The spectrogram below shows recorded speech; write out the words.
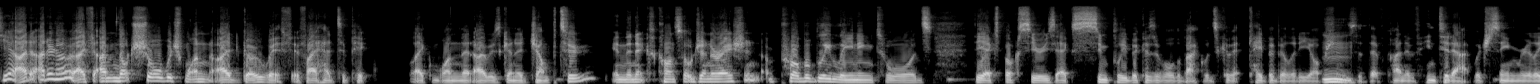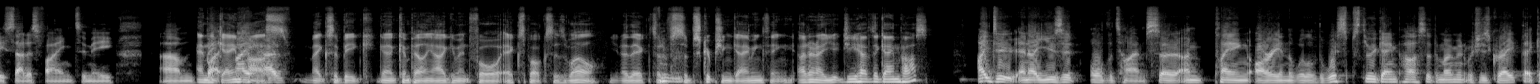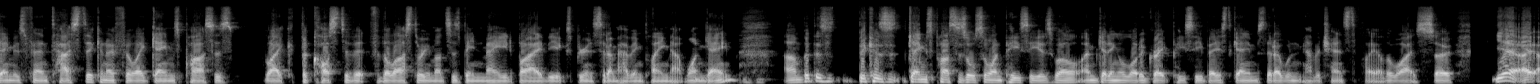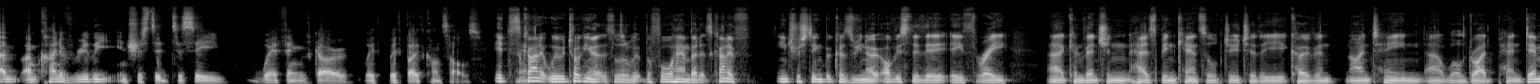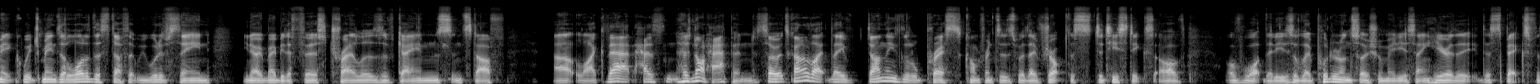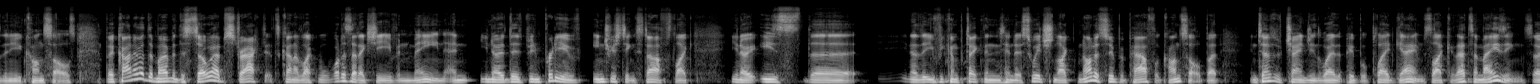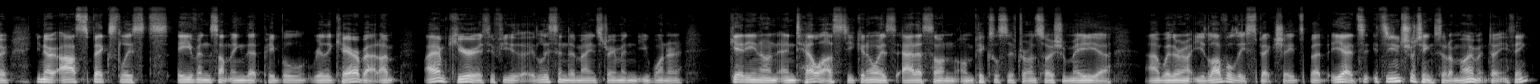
yeah I, I don't know I, i'm not sure which one i'd go with if i had to pick like one that i was going to jump to in the next console generation i'm probably leaning towards the xbox series x simply because of all the backwards capability options that they've kind of hinted at which seem really satisfying to me um And the Game I Pass have- makes a big, uh, compelling argument for Xbox as well. You know, their sort of subscription gaming thing. I don't know. You, do you have the Game Pass? I do, and I use it all the time. So I'm playing Ori and the Will of the Wisps through Game Pass at the moment, which is great. That game is fantastic, and I feel like Games Pass is like the cost of it for the last three months has been made by the experience that I'm having playing that one game. Um, but this because Games Pass is also on PC as well. I'm getting a lot of great PC based games that I wouldn't have a chance to play otherwise. So yeah, I, I'm I'm kind of really interested to see where things go with with both consoles. It's Yeah. kind of we were talking about this a little bit beforehand, but it's kind of interesting because you know obviously the E3 uh, convention has been cancelled due to the COVID nineteen uh, worldwide pandemic, which means a lot of the stuff that we would have seen, you know, maybe the first trailers of games and stuff. Uh, like that has has not happened. So it's kind of like they've done these little press conferences where they've dropped the statistics of of what that is, or they put it on social media saying here are the, the specs for the new consoles. But kind of at the moment, they're so abstract. It's kind of like, well, what does that actually even mean? And you know, there's been pretty interesting stuff. Like, you know, is the you know, if you can take the Nintendo Switch, like not a super powerful console, but in terms of changing the way that people played games, like that's amazing. So, you know, are specs lists even something that people really care about? I'm, I am curious if you listen to mainstream and you want to get in on and tell us, you can always add us on on Pixel Sifter on social media, uh, whether or not you love all these spec sheets. But yeah, it's it's an interesting sort of moment, don't you think?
